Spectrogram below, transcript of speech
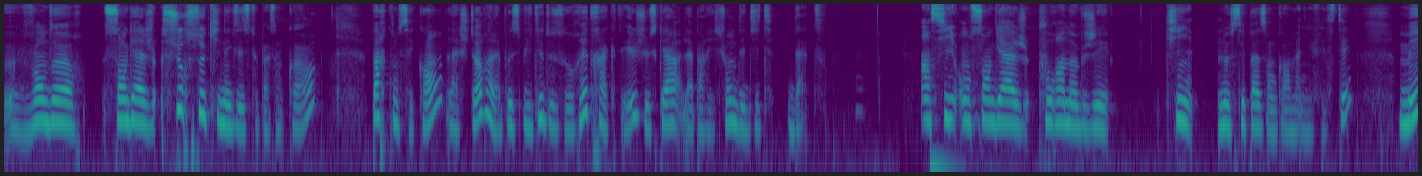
euh, vendeur s'engage sur ce qui n'existe pas encore. Par conséquent, l'acheteur a la possibilité de se rétracter jusqu'à l'apparition des dites dates. Ainsi, on s'engage pour un objet qui ne s'est pas encore manifesté, mais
